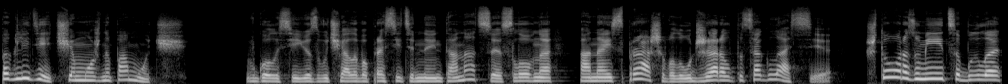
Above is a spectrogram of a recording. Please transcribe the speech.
поглядеть, чем можно помочь». В голосе ее звучала вопросительная интонация, словно она и спрашивала у Джералда согласие, что, разумеется, было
